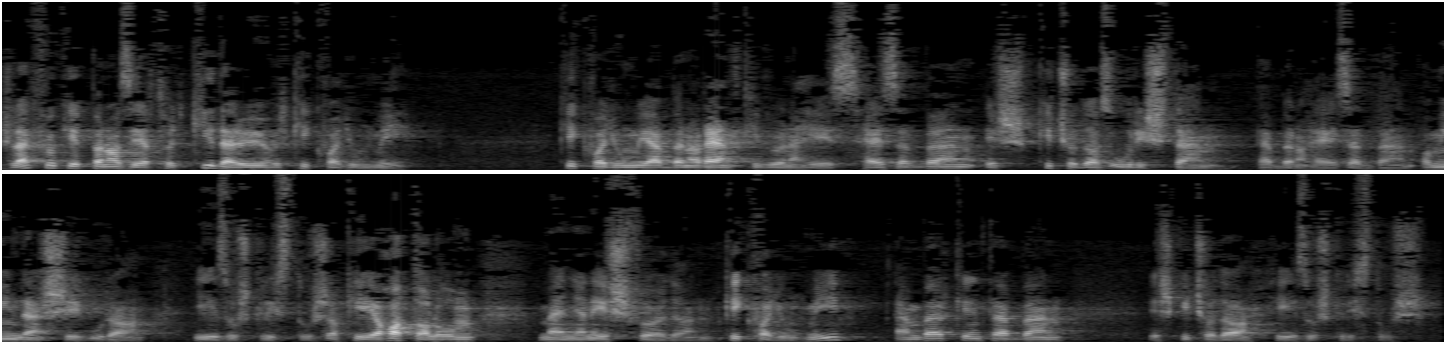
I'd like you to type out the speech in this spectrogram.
és legfőképpen azért, hogy kiderüljön, hogy kik vagyunk mi. Kik vagyunk mi ebben a rendkívül nehéz helyzetben, és kicsoda az Úristen ebben a helyzetben, a mindenség ura, Jézus Krisztus, aki a hatalom menjen és földön. Kik vagyunk mi emberként ebben, és kicsoda Jézus Krisztus.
